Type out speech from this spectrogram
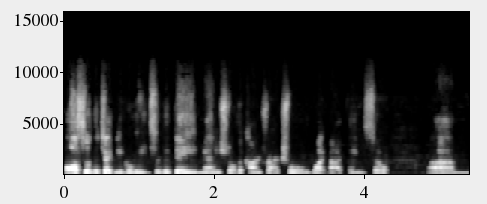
also the technical lead so that they managed all the contractual and whatnot things. So um,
